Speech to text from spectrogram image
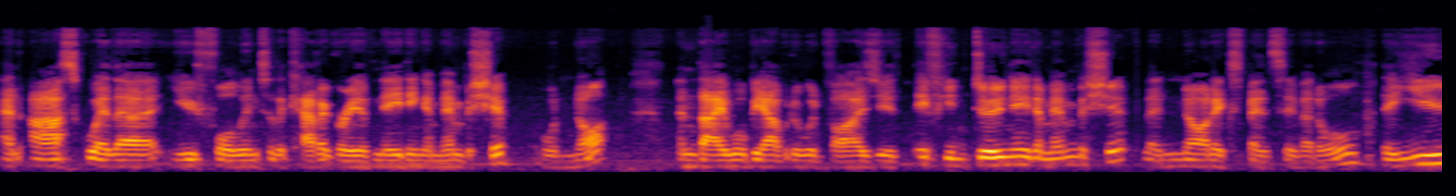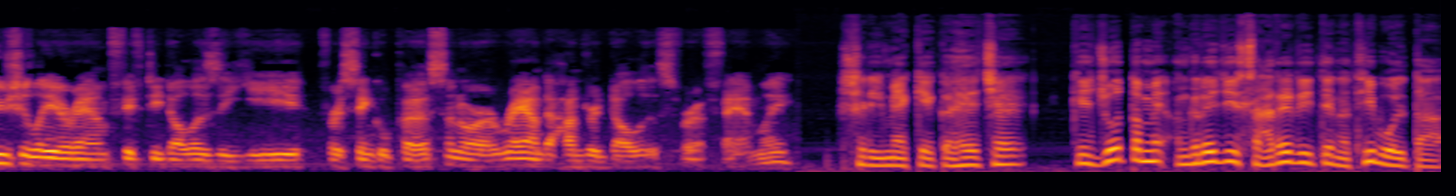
and ask whether you fall into the category of needing a membership or not. And they will be able to advise you. If you do need a membership, they're not expensive at all. They're usually around $50 a year for a single person or around $100 for a family. શ્રી મેકે કહે છે કે જો તમે અંગ્રેજી સારી રીતે નથી બોલતા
